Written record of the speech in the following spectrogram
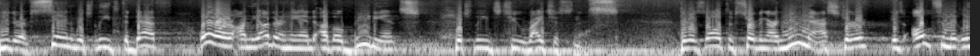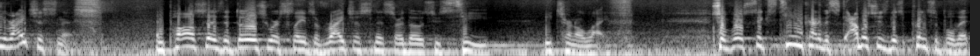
either of sin, which leads to death, or, on the other hand, of obedience, which leads to righteousness. The result of serving our new master is ultimately righteousness. And Paul says that those who are slaves of righteousness are those who see eternal life. So, verse 16 kind of establishes this principle that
